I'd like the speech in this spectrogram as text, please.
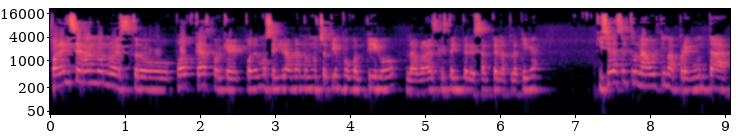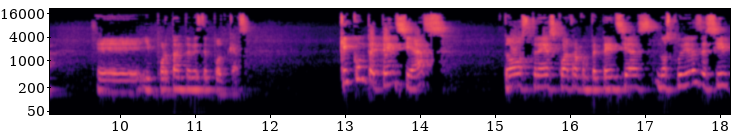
Para ir cerrando nuestro podcast, porque podemos seguir hablando mucho tiempo contigo, la verdad es que está interesante la plática. Quisiera hacerte una última pregunta eh, importante de este podcast. ¿Qué competencias, dos, tres, cuatro competencias, nos pudieras decir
